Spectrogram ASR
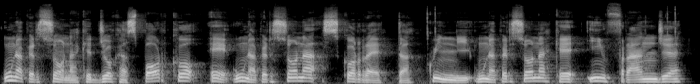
Una persona che gioca sporco è una persona scorretta, quindi una persona che infrange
